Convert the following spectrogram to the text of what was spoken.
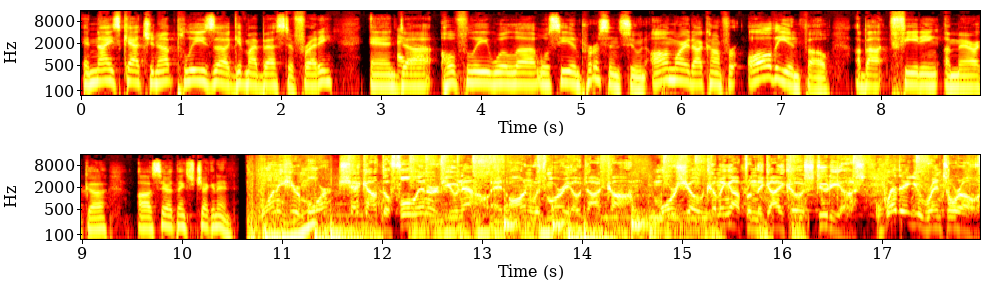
and nice catching up. Please uh, give my best to Freddie, and uh, hopefully we'll uh, we'll see you in person soon. OnMario.com for all the info about feeding America. Uh, Sarah, thanks for checking in. Hear more? Check out the full interview now at OnWithMario.com. More show coming up from the Geico Studios. Whether you rent or own,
